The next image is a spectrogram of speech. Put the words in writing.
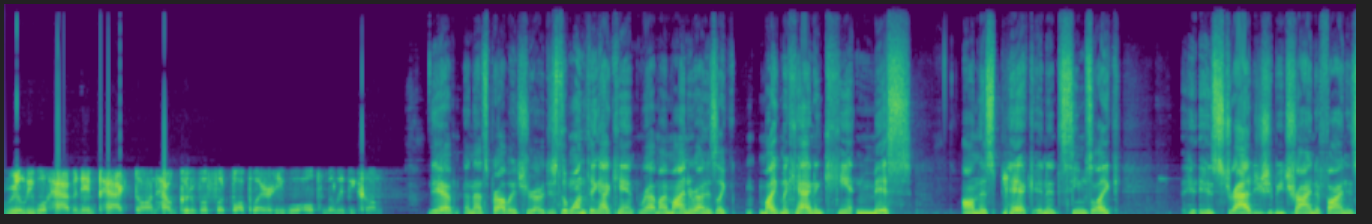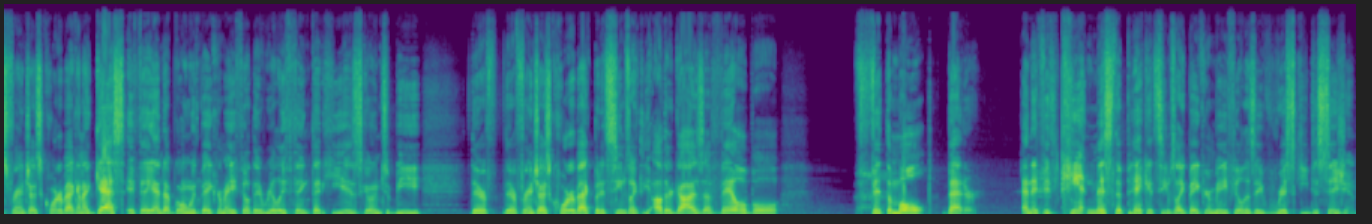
really will have an impact on how good of a football player he will ultimately become. Yeah, and that's probably true. Just the one thing I can't wrap my mind around is like Mike Maccagnan can't miss on this pick, and it seems like his strategy should be trying to find his franchise quarterback. And I guess if they end up going with Baker Mayfield, they really think that he is going to be their their franchise quarterback. But it seems like the other guys available fit the mold better. And if you can't miss the pick, it seems like Baker Mayfield is a risky decision.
